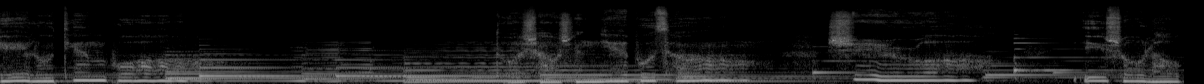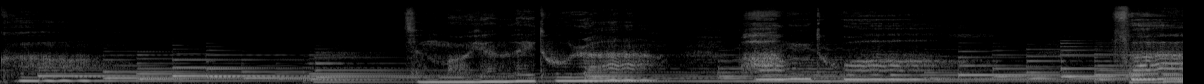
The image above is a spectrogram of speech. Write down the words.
一路颠簸，多少深夜不曾示弱，一首老歌，怎么眼泪突然滂沱？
